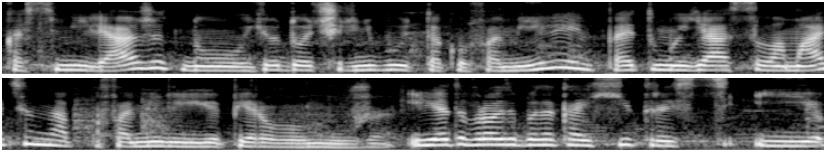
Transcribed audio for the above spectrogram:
костьми ляжет, но ее дочери не будет такой фамилии, поэтому я Соломатина по фамилии ее первого первого мужа. И это вроде бы такая хитрость и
